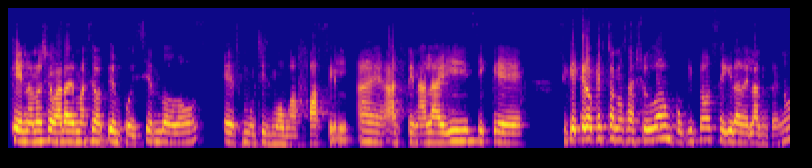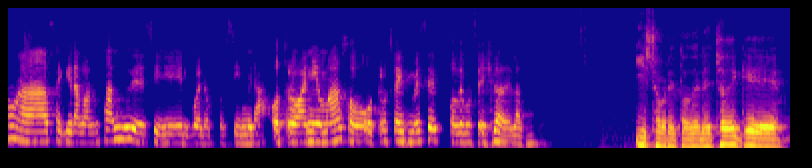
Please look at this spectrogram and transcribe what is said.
que no nos llevará demasiado tiempo y siendo dos, es muchísimo más fácil. Eh, al final ahí sí que, sí que creo que esto nos ayuda un poquito a seguir adelante, ¿no? A seguir avanzando y decir, bueno, pues sí, mira, otro año más o otros seis meses podemos seguir adelante. Y sobre todo el hecho de que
